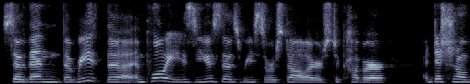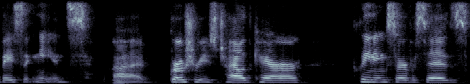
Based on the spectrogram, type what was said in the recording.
So then the re- the employees use those resource dollars to cover additional basic needs, uh, groceries, childcare, cleaning services,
